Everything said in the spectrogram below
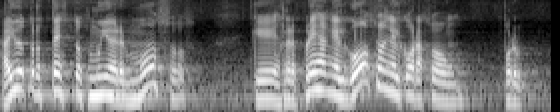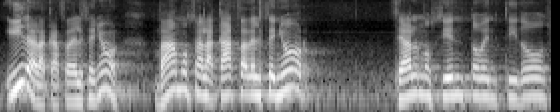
Hay otros textos muy hermosos que reflejan el gozo en el corazón por ir a la casa del Señor. Vamos a la casa del Señor. Salmo 122,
